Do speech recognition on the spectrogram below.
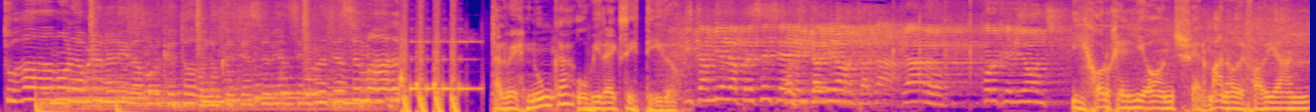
Tu amor abrió una herida porque todo lo que te hace bien siempre te hace mal. Tal vez nunca hubiera existido. Y también la presencia de historia. León, acá. Claro, Jorge León. Y Jorge Lionch, hermano de Fabián,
